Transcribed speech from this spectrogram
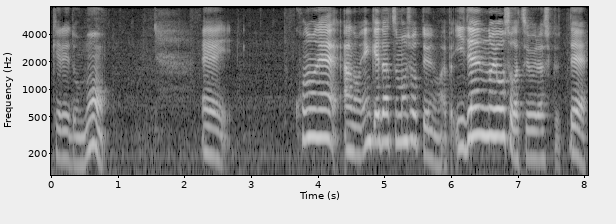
けれども、えー、このねあの円形脱毛症っていうのはやっぱ遺伝の要素が強いらしくって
